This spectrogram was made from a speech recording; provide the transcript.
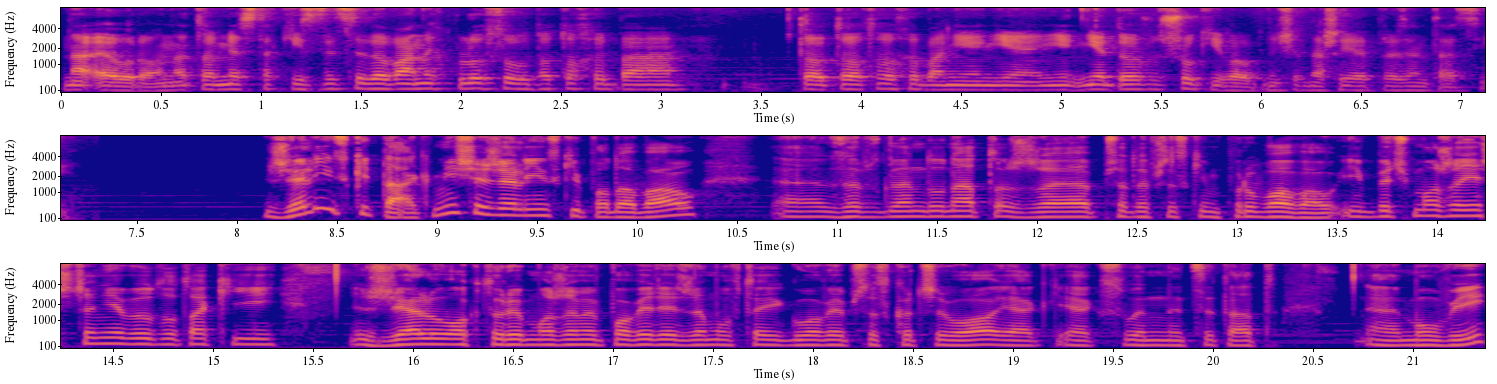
na euro. Natomiast takich zdecydowanych plusów, no to chyba to, to, to chyba nie, nie, nie, nie doszukiwałbym się w naszej reprezentacji. Zieliński tak, mi się Zieliński podobał e, ze względu na to, że przede wszystkim próbował i być może jeszcze nie był to taki zielu, o którym możemy powiedzieć, że mu w tej głowie przeskoczyło, jak, jak słynny cytat e, mówi,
